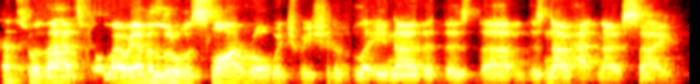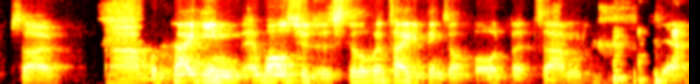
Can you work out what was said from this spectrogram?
That's what the hat's for, mate. We have a little slight rule which we should have let you know that there's um, there's no hat, no say. So um, we're taking whilst you're distiller, we're taking things on board, but um, yeah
